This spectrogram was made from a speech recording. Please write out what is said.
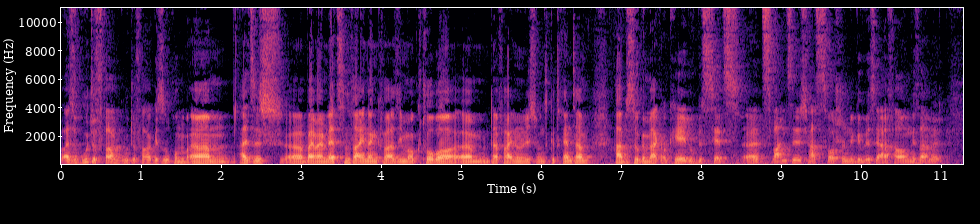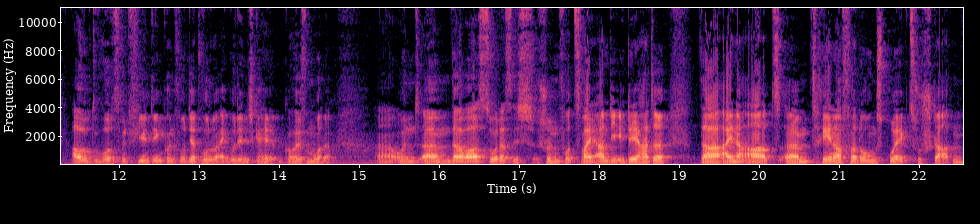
also gute Frage, gute Frage, so rum. Ähm, als ich äh, bei meinem letzten Verein dann quasi im Oktober ähm, der Verein und ich uns getrennt haben, habe ich so gemerkt, okay, du bist jetzt äh, 20, hast zwar schon eine gewisse Erfahrung gesammelt, aber du wurdest mit vielen Dingen konfrontiert, wo, du, wo dir nicht geholfen wurde. Äh, und ähm, da war es so, dass ich schon vor zwei Jahren die Idee hatte, da eine Art ähm, Trainerförderungsprojekt zu starten.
